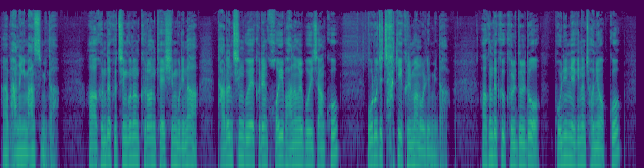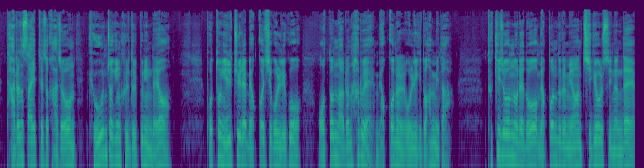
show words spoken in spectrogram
아, 반응이 많습니다. 아, 근데 그 친구는 그런 게시물이나 다른 친구의 글엔 거의 반응을 보이지 않고 오로지 자기 글만 올립니다. 아, 근데 그 글들도 본인 얘기는 전혀 없고 다른 사이트에서 가져온 교훈적인 글들 뿐인데요. 보통 일주일에 몇 건씩 올리고 어떤 날은 하루에 몇 건을 올리기도 합니다. 듣기 좋은 노래도 몇 번 들으면 지겨울 수 있는데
